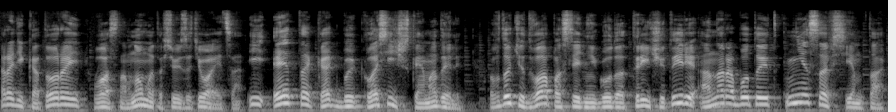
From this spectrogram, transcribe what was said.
ради которой в основном это все и затевается. И это как бы классическая модель. В Dota 2 последние года 3-4 она работает не совсем так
